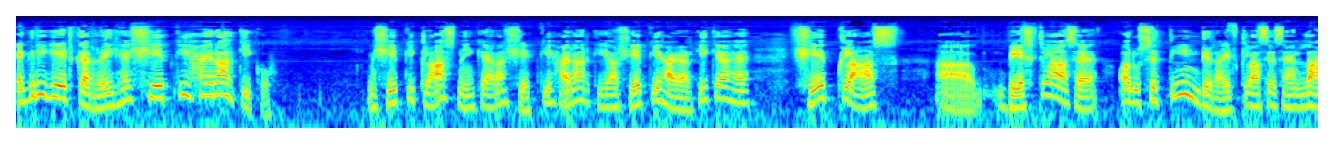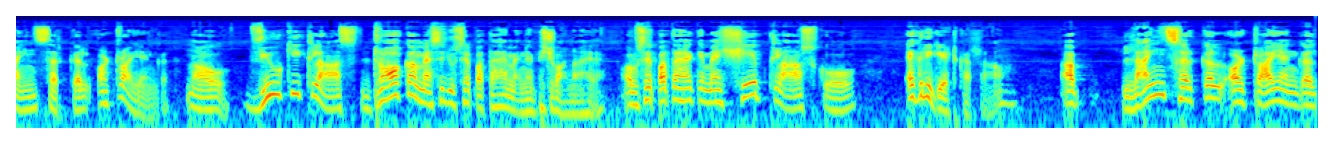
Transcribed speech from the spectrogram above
ایگریگیٹ کر رہی ہے شیپ کی ہائرارکی کو۔ میں شیپ کی کلاس نہیں کہہ رہا شیپ کی ہائرارکی اور شیپ کی ہائرارکی کیا ہے؟ شیپ کلاس بیس کلاس ہے اور اس سے تین ڈیرائیو کلاسز ہیں لائن سرکل اور ٹرائی اینگل ناؤ ویو کی کلاس ڈرا کا میسج اسے پتا ہے میں نے بھجوانا ہے اور اسے پتا ہے کہ میں شیپ کلاس کو ایگریگیٹ کر رہا ہوں اب لائن سرکل اور ٹرائی اینگل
